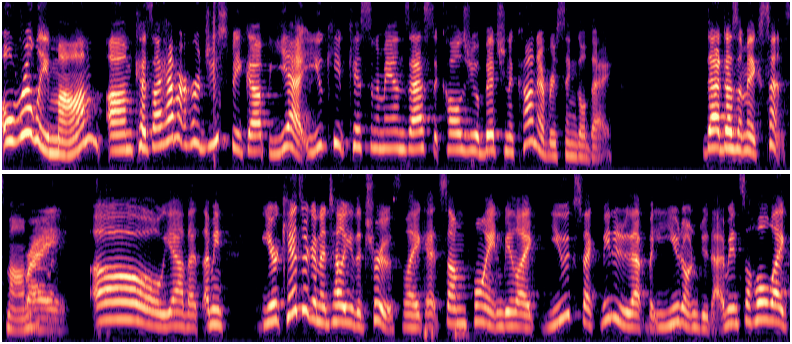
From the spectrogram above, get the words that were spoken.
"Oh, really, mom?" Um cuz I haven't heard you speak up yet. You keep kissing a man's ass that calls you a bitch and a cunt every single day. That doesn't make sense, mom. Right. Oh, yeah, that I mean, your kids are going to tell you the truth like at some point and be like, "You expect me to do that, but you don't do that." I mean, it's a whole like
